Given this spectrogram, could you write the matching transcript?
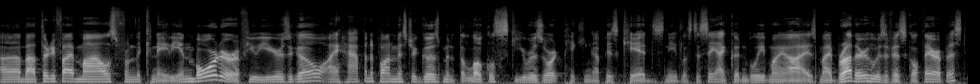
Uh, about 35 miles from the Canadian border. A few years ago, I happened upon Mr. Guzman at the local ski resort picking up his kids. Needless to say, I couldn't believe my eyes. My brother, who is a physical therapist,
